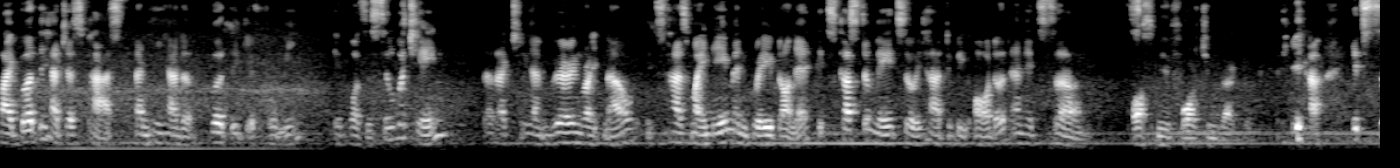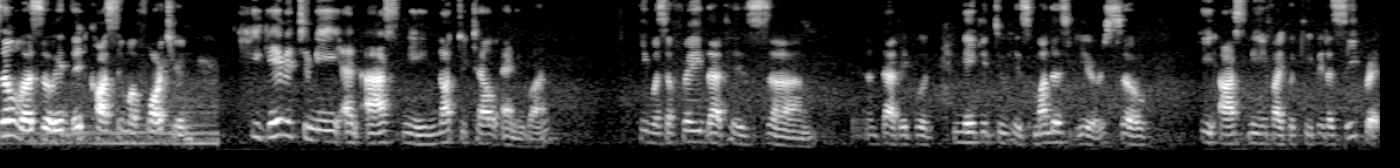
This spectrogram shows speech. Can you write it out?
My birthday had just passed, and he had a birthday gift for me. It was a silver chain that actually I'm wearing right now. It has my name engraved on it. It's custom made, so it had to be ordered, and it's um, cost me a fortune back then. yeah, it's silver, so it did cost him a fortune. He gave it to me and asked me not to tell anyone. He was afraid that his um, that it would make it to his mother's ears, so he asked me if I could keep it a secret.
